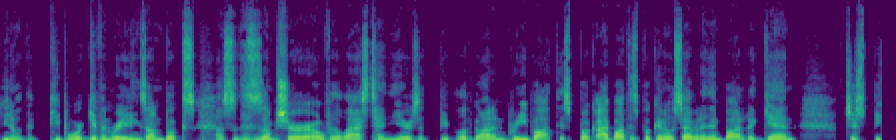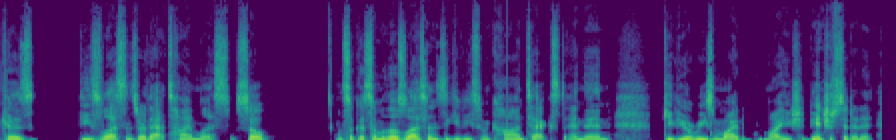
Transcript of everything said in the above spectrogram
you know the people were given ratings on books uh, so this is i'm sure over the last 10 years that people have gone and rebought this book i bought this book in 07 and then bought it again just because these lessons are that timeless so let's look at some of those lessons to give you some context and then give you a reason why why you should be interested in it.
